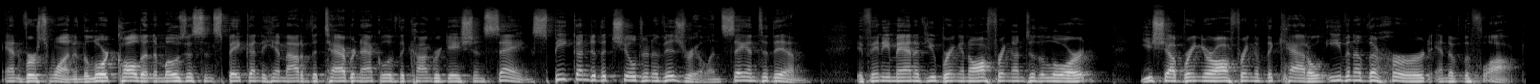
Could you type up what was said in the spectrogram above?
and verse 1 And the Lord called unto Moses and spake unto him out of the tabernacle of the congregation, saying, Speak unto the children of Israel, and say unto them, If any man of you bring an offering unto the Lord, ye shall bring your offering of the cattle, even of the herd and of the flock.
